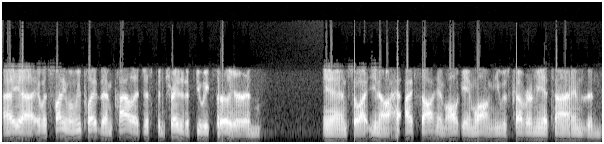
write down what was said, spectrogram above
I uh, it was funny when we played them. Kyle had just been traded a few weeks earlier, and and so I, you know, I, I saw him all game long. He was covering me at times, and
